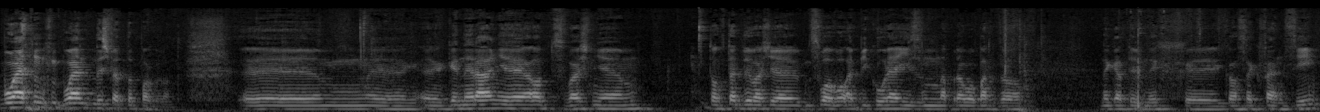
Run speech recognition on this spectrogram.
błędny, błędny światopogląd. Generalnie od właśnie to wtedy właśnie słowo epikureizm nabrało bardzo negatywnych konsekwencji,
